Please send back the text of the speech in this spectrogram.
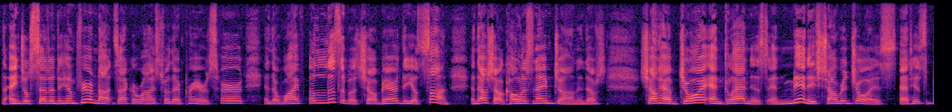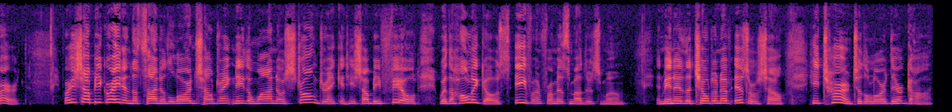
The angel said unto him, Fear not, Zacharias, for thy prayer is heard, and thy wife Elizabeth shall bear thee a son, and thou shalt call his name John, and thou shalt have joy and gladness, and many shall rejoice at his birth. For he shall be great in the sight of the Lord, and shall drink neither wine nor strong drink, and he shall be filled with the Holy Ghost even from his mother's womb. And many of the children of Israel shall he turn to the Lord their God.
